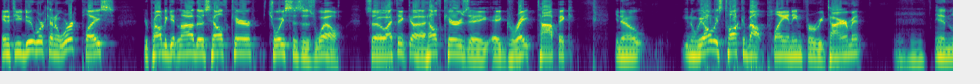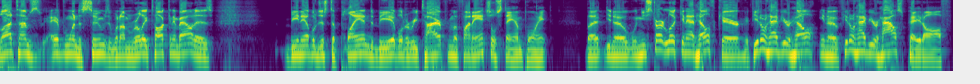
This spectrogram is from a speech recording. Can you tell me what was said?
and if you do work in a workplace, you're probably getting a lot of those healthcare choices as well. So I think uh, healthcare is a, a great topic. You know, you know, we always talk about planning for retirement, mm-hmm. and a lot of times everyone assumes that what I'm really talking about is being able just to plan to be able to retire from a financial standpoint. But you know, when you start looking at healthcare, if you don't have your health, you know, if you don't have your house paid off,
